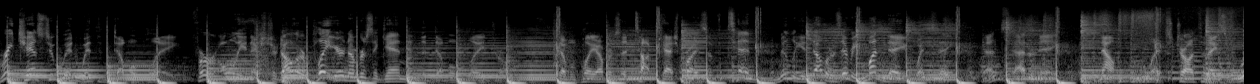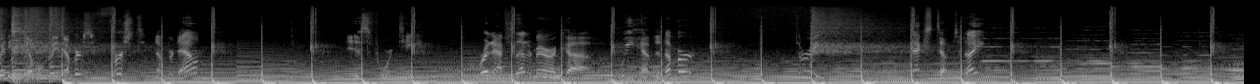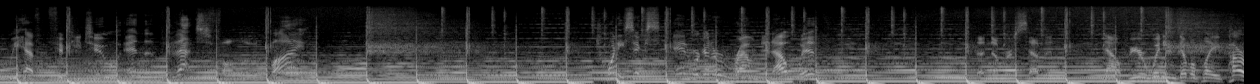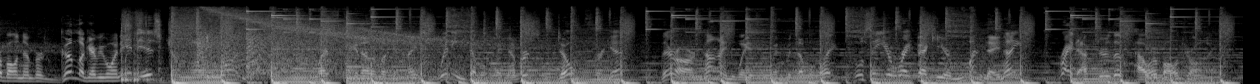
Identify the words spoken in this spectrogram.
great chance to win with Double Play. For only an extra dollar, play your numbers again in the Double Play draw. Double Play offers a top cash prize of $10 million every Monday, Wednesday, and Saturday. Now, let's draw tonight's winning Double Play numbers. First number down is 14. Right after that, America, we have the number 3. Next up tonight, we have 52, and that's 26, and we're going to round it out with the number 7. Now, for your winning double play Powerball number, good luck, everyone. It is 21. Let's take another look at tonight's winning double play numbers. Don't forget, there are nine ways to win with double play. We'll see you right back here Monday night, right after the Powerball drawing.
